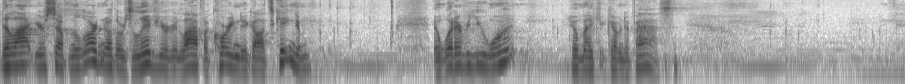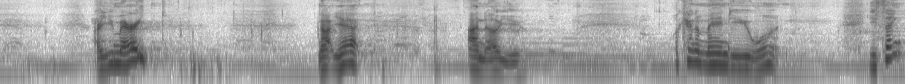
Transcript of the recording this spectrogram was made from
Delight yourself in the Lord. In other words, live your life according to God's kingdom. And whatever you want, He'll make it come to pass. Are you married? Not yet. I know you. What kind of man do you want? You think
